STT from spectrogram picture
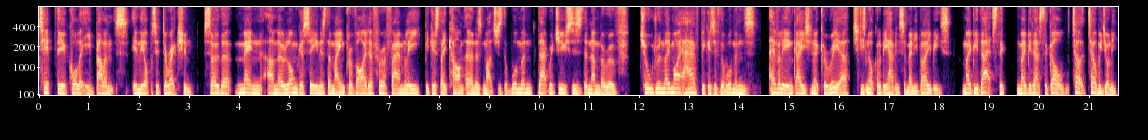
tip the equality balance in the opposite direction so that men are no longer seen as the main provider for a family because they can't earn as much as the woman. That reduces the number of children they might have because if the woman's heavily engaged in a career, she's not going to be having so many babies. Maybe that's the maybe that's the goal. Tell, tell me, Johnny,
